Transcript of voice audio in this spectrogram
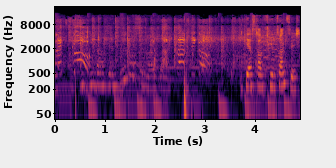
Let's go! Jeder hat den Silberchen, also. Fantastico! Der ist Rang 24.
